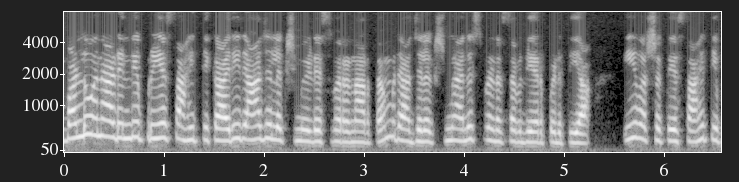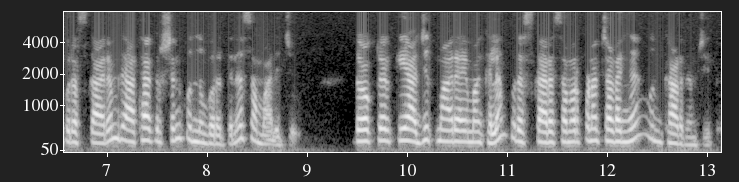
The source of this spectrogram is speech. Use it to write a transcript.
വള്ളുവനാടിന്റെ പ്രിയ സാഹിത്യകാരി രാജലക്ഷ്മിയുടെ സ്മരണാർത്ഥം രാജലക്ഷ്മി അനുസ്മരണ സമിതി ഏർപ്പെടുത്തിയ ഈ വർഷത്തെ സാഹിത്യ പുരസ്കാരം രാധാകൃഷ്ണൻ കുന്നുംപുറത്തിന് സമ്മാനിച്ചു. ഡോക്ടർ കെ അജിത് മാരായമംഗലം പുരസ്കാര സമർപ്പണ ചടങ്ങ് ഉദ്ഘാടനം ചെയ്തു.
